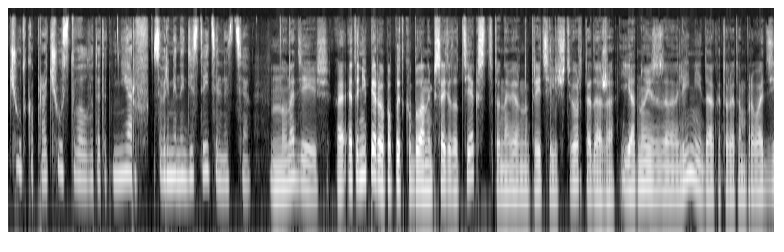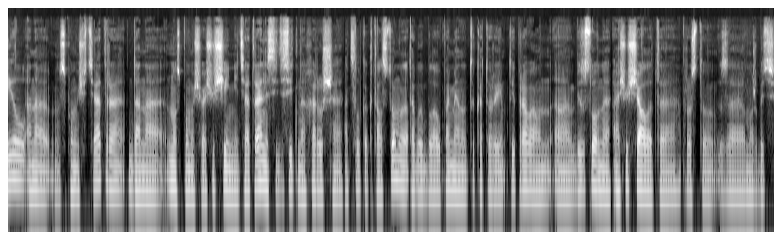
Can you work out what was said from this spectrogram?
чутко прочувствовал вот этот нерв современной действительности. Ну, надеюсь. Э, это не первая попытка была написать этот текст, это, наверное, третья или четвертая даже. И одной из э, линий, да, которую я там проводил, она с помощью театра дана, ну, с помощью ощущения театральности, действительно хорошая отсылка к Толстому тобой была упомянута, который, ты права, он, э, безусловно, ощущал это просто за, может быть,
